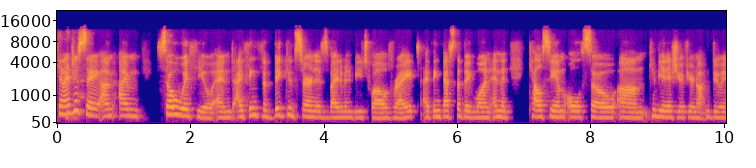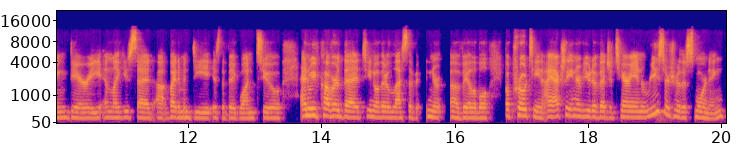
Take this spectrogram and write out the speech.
Can I just say I'm I'm so with you and I think the big concern is vitamin B12, right? I think that's the big one and then calcium also um, can be an issue if you're not doing dairy and like you said uh, vitamin D is the big one too. And we've covered that you know they're less of, available, but protein. I actually interviewed a vegetarian researcher this morning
